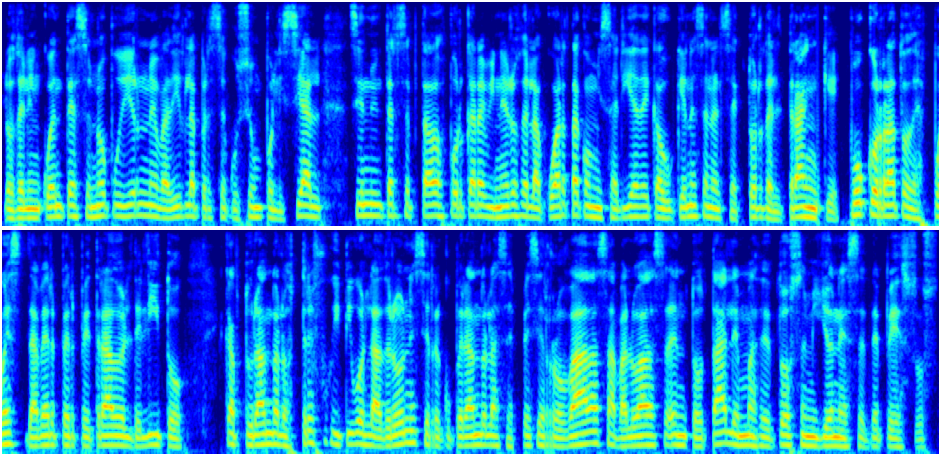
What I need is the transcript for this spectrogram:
los delincuentes no pudieron evadir la persecución policial, siendo interceptados por carabineros de la cuarta comisaría de Cauquenes en el sector del Tranque, poco rato después de haber perpetrado el delito, capturando a los tres fugitivos ladrones y recuperando las especies robadas, avaluadas en total en más de 12 millones de pesos.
